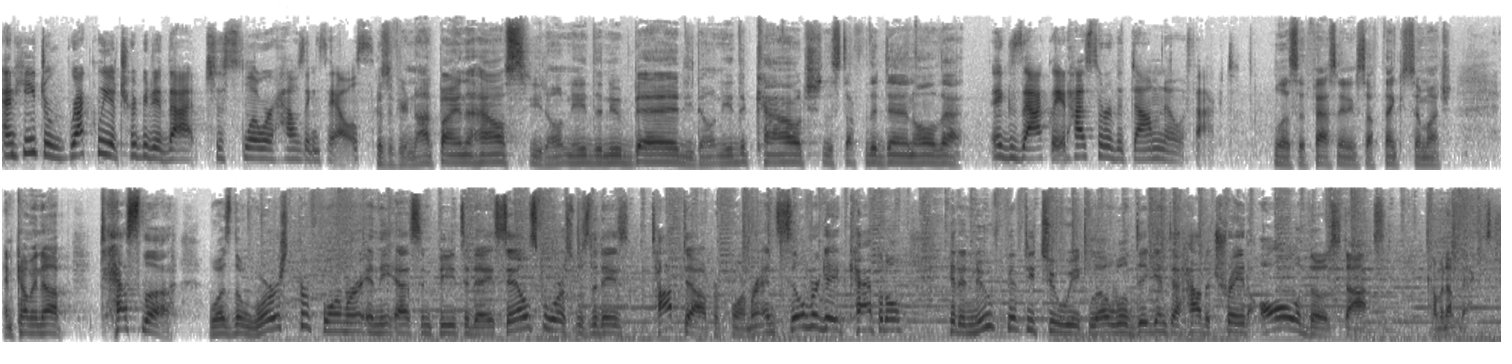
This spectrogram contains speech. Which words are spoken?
And he directly attributed that to slower housing sales. Because if you're not buying the house, you don't need the new bed, you don't need the couch, the stuff for the den, all that. Exactly. It has sort of a domino effect. Melissa, fascinating stuff. Thank you so much. And coming up, Tesla was the worst performer in the S&P today. Salesforce was the day's top Dow performer, and Silvergate Capital hit a new 52-week low. We'll dig into how to trade all of those stocks coming up next.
